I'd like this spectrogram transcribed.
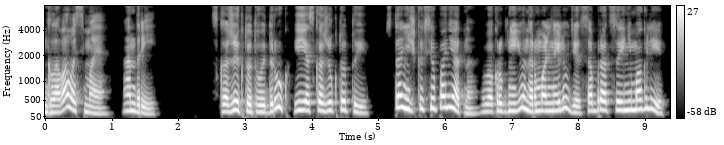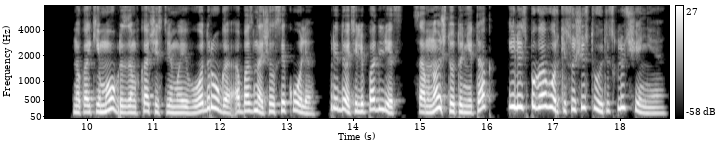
Глава восьмая. Андрей. Скажи, кто твой друг, и я скажу, кто ты. С Танечкой все понятно. Вокруг нее нормальные люди собраться и не могли. Но каким образом в качестве моего друга обозначился Коля? Предатель и подлец. Со мной что-то не так? Или из поговорки существует исключение?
